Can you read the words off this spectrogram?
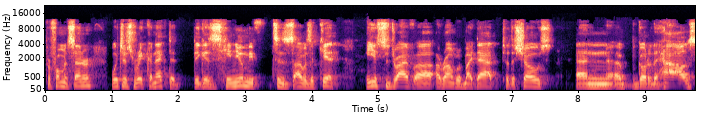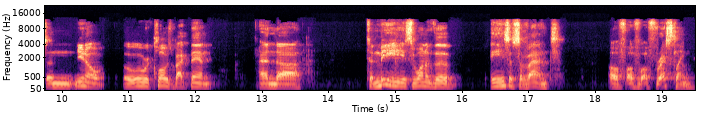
performance center, we just reconnected because he knew me since I was a kid. He used to drive uh, around with my dad to the shows and uh, go to the house, and you know we were close back then. And uh, to me, he's one of the he's a savant of of, of wrestling.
